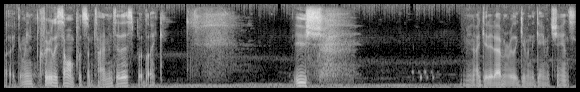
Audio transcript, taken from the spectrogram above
Like, I mean, clearly someone put some time into this, but like... Eesh. I mean, I get it. I haven't really given the game a chance.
